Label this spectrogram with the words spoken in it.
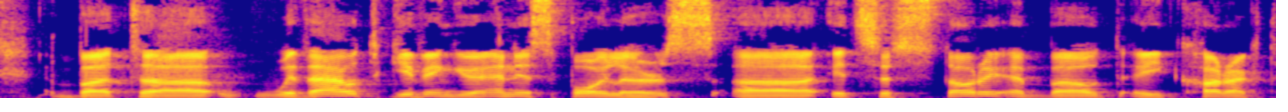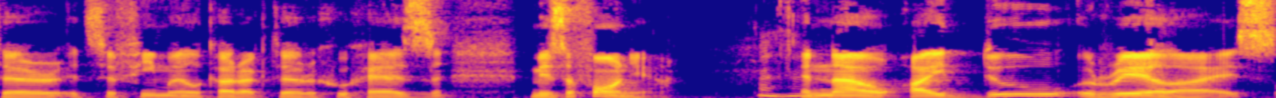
but uh, without giving you any spoilers, uh, it's a story about a character. It's a female character who has misophonia. Mm-hmm. And now I do realize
